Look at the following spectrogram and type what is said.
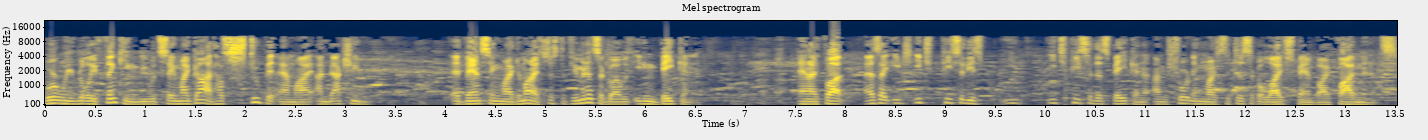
were we really thinking, we would say, "My God, how stupid am I? I'm actually advancing my demise." Just a few minutes ago, I was eating bacon and I thought, as I each each piece of these each piece of this bacon, I'm shortening my statistical lifespan by five minutes,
